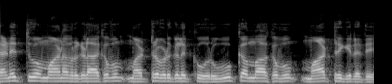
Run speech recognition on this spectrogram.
தனித்துவமானவர்களாகவும் மற்றவர்களுக்கு ஒரு ஊக்கமாகவும் மாற்றுகிறது.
